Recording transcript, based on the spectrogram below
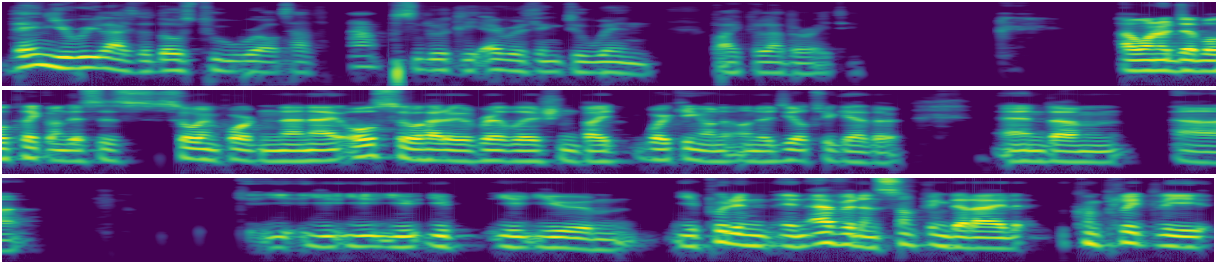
Then you realize that those two worlds have absolutely everything to win by collaborating. I want to double click on this. Is so important. And i also had a revelation by working on, on a deal together. And um uh you you you you you um, you put in in evidence something that I'd completely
